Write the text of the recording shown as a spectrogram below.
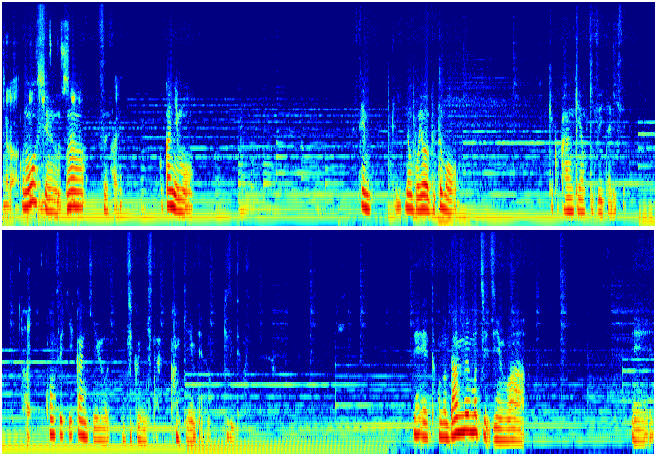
なんか、この欧春独立してるは、そうですね。はい他にも、天日の母用部とも結構関係を築いたりしてて、はい。痕跡関係を軸にした関係みたいなのを築いてます。で、えっ、と、このダンム持ち人は、えー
